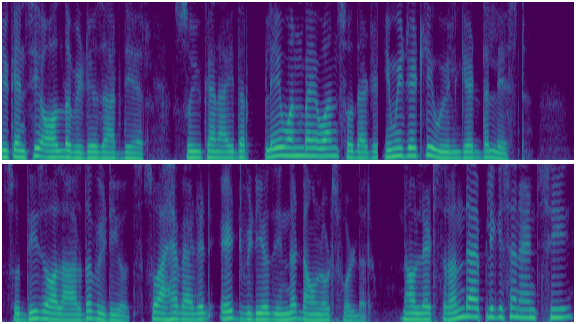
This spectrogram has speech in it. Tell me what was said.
you can see all the videos are there. So you can either play one by one so that immediately we will get the list. So these all are the videos. So I have added 8 videos in the downloads folder. Now let's run the application and see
